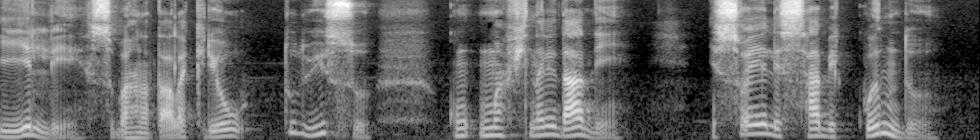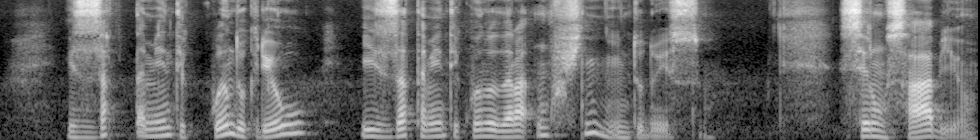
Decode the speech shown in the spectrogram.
E ele, subhanahu wa ta'ala, criou tudo isso com uma finalidade. E só ele sabe quando, exatamente quando criou e exatamente quando dará um fim em tudo isso. Ser um sábio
